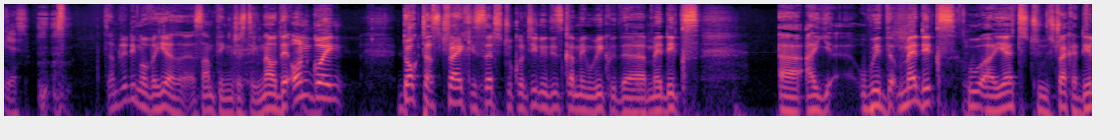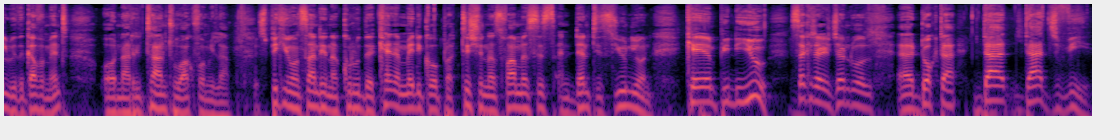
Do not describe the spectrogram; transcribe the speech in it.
yes. I'm reading over here something interesting. Now, the ongoing doctor strike is set to continue this coming week with the medics. Uh, are, with medics who are yet to strike a deal with the government on a return to work formula. Speaking on Sunday in Nakuru, the Kenya Medical Practitioners, Pharmacists and Dentists Union, KMPDU, Secretary General uh, Dr. Da- Dajvi,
